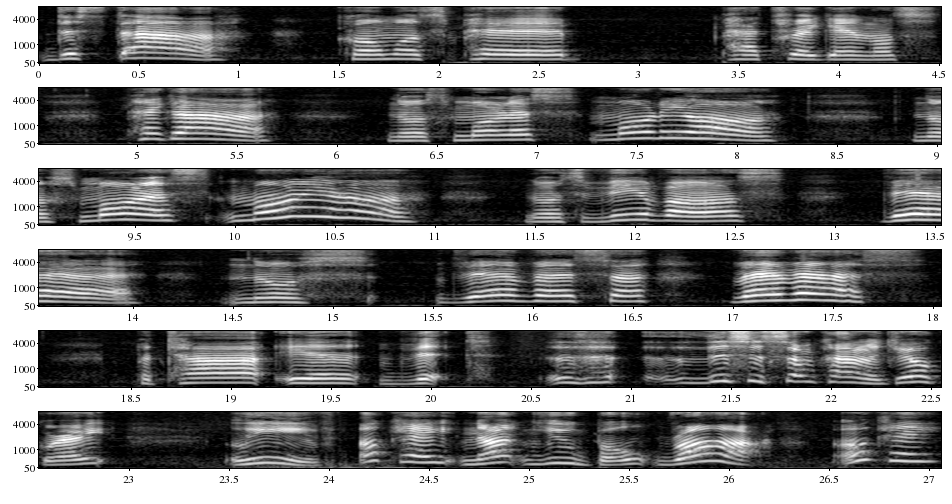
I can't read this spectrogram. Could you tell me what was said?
dista comos pe patragenos, pega, nos mores moria nos mores moria, nos vivos vivere, nos vives vives. Pata il vit. This is some kind of joke, right? Leave. Okay, not you, Bolt. Raw. Okay.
